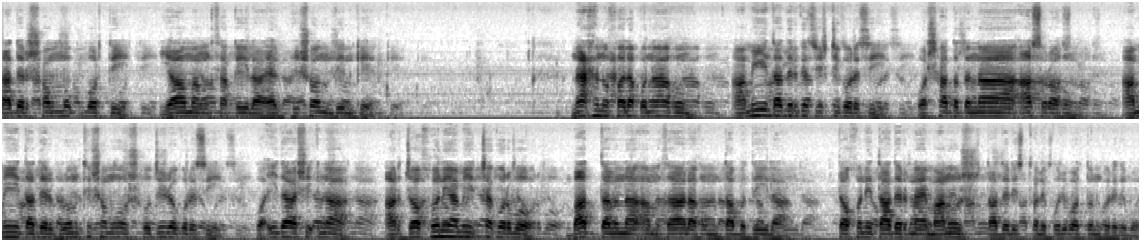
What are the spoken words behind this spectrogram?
তাদের সম্মুখবর্তী সাকিলা, এক ভীষণ দিনকে। নাহনু খালাকনাহুম, আমি তাদেরকে সৃষ্টি করেছি। ও সাদাতনা আসরাহুম, আমি তাদের গ্রন্থিসমূহ সুদৃঢ় করেছি। ও ইদা শিকনা আর যখনই আমি ইচ্ছা করব, বাদ্দালনা আমসালাহুম তাবদিলা। তখনই তাদের ন্যায় মানুষ তাদের স্থলে পরিবর্তন করে দেব।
